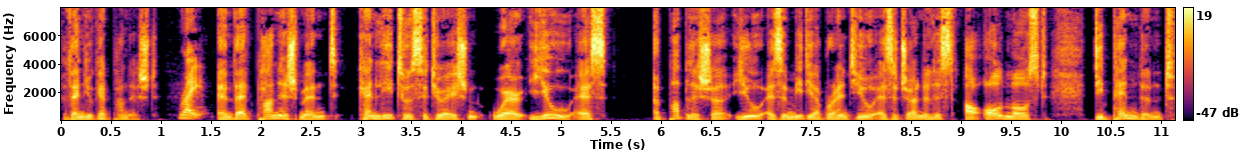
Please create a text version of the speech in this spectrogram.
then you get punished. Right. And that punishment can lead to a situation where you, as a publisher, you as a media brand, you as a journalist are almost dependent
